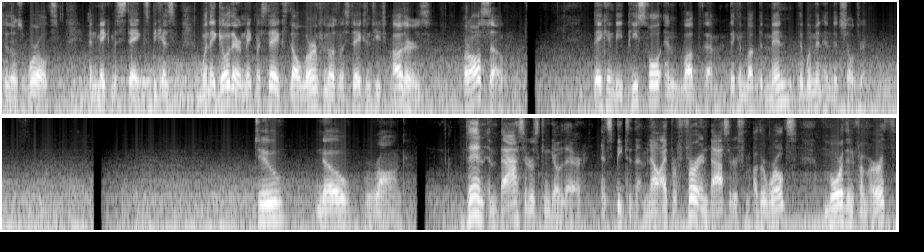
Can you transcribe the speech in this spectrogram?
to those worlds and make mistakes because when they go there and make mistakes, they'll learn from those mistakes and teach others, but also they can be peaceful and love them. They can love the men, the women, and the children. do no wrong. Then ambassadors can go there and speak to them. Now, I prefer ambassadors from other worlds more than from Earth.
